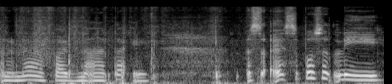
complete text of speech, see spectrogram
ano na, 5 na ata eh. So, eh, supposedly,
